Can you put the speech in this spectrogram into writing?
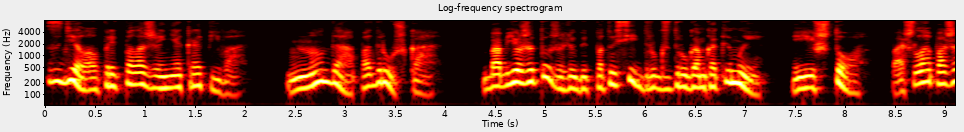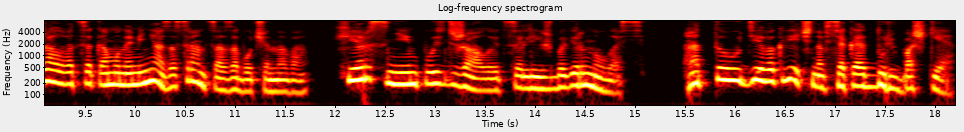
Сделал предположение Крапива. Ну да, подружка. Бабье же тоже любит потусить друг с другом, как и мы. И что? Пошла пожаловаться кому на меня, засранца озабоченного. Хер с ним пусть жалуется, лишь бы вернулась. А то у девок вечно всякая дурь в башке.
